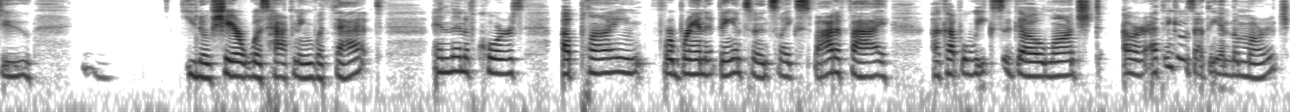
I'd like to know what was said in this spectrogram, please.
to, you know, share what's happening with that. And then, of course, applying for brand advancements like Spotify a couple weeks ago launched or I think it was at the end of March,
